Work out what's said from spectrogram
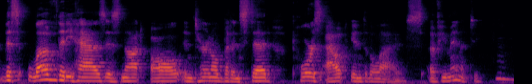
this love that he has is not all internal, but instead pours out into the lives of humanity. Mm.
